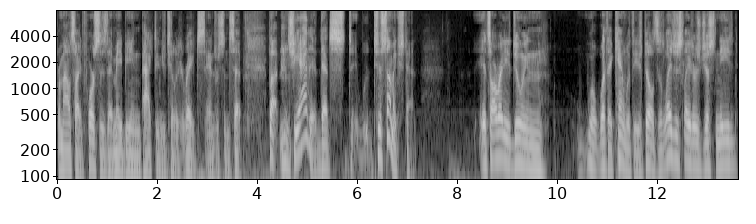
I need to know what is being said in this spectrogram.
from outside forces that may be impacting utility rates, Anderson said. But she added that to some extent, it's already doing well, what they can with these bills. The legislators just need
